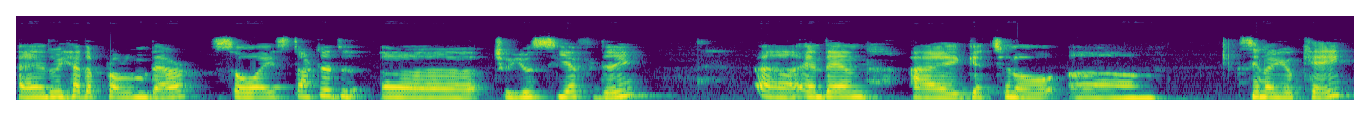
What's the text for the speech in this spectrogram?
and we had a problem there. So I started uh, to use CFD, uh, and then I get to know um, Cinar UK,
